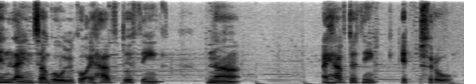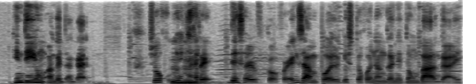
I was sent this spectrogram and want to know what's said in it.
in line sa goal ko, I have to think na I have to think it through. Hindi yung agad-agad. So, kung Mhm. kunyari, deserve ko. For example, gusto ko ng ganitong bagay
